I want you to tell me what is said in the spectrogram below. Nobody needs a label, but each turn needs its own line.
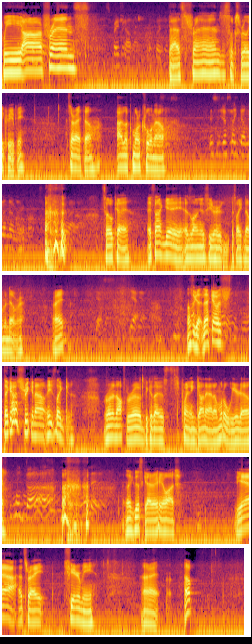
We are friends.
Spray shop. real quick.
Best friends. This looks really creepy. It's alright though. I look more cool now.
This is just like Dumb and Dumber.
it's okay. It's not gay as long as you're it's like dumb and dumber. Right?
yes. Yeah.
That's that guy was that guy was freaking out. He's like running off the road because I was pointing a gun at him. What a weirdo.
Well, duh.
Like this guy right here, watch. Yeah, that's right. Fear me. Alright. Up. Oh.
